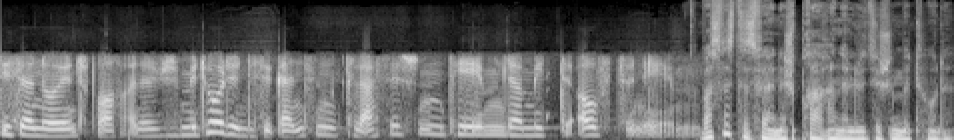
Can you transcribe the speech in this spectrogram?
dieser neuen sprachanalytischen Methode und diese ganzen klassischen Themen damit aufzunehmen. Was ist das für eine sprachanalytische Methode?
